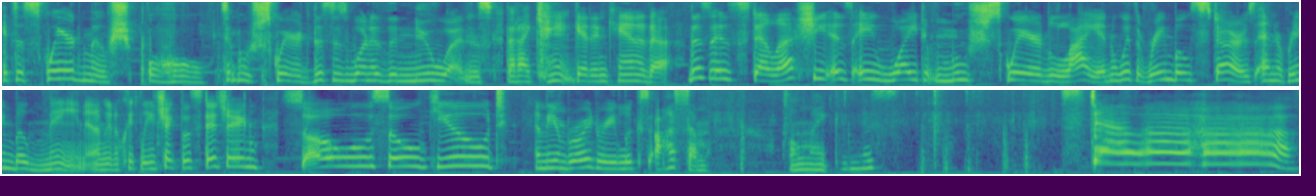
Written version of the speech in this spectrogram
It's a squared moosh. Oh, it's a moosh squared. This is one of the new ones that I can't get in Canada. This is Stella. She is a white moosh squared lion with rainbow stars and a rainbow mane. And I'm gonna quickly check the stitching. So, so cute. And the embroidery looks awesome. Oh my goodness. Stella!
